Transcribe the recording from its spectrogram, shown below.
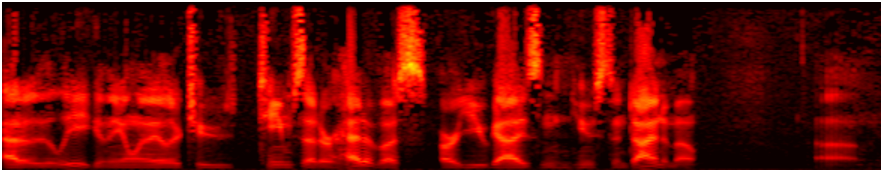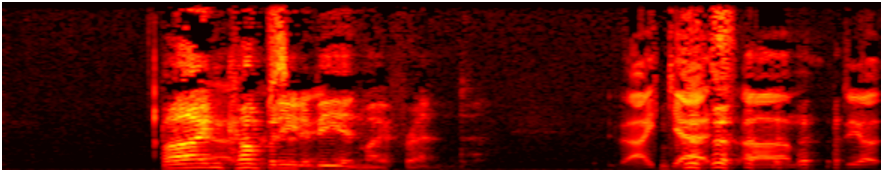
out of the league, and the only other two teams that are ahead of us are you guys and Houston Dynamo. Um, Fine Yeah, company to be in, my friend. I guess um, the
